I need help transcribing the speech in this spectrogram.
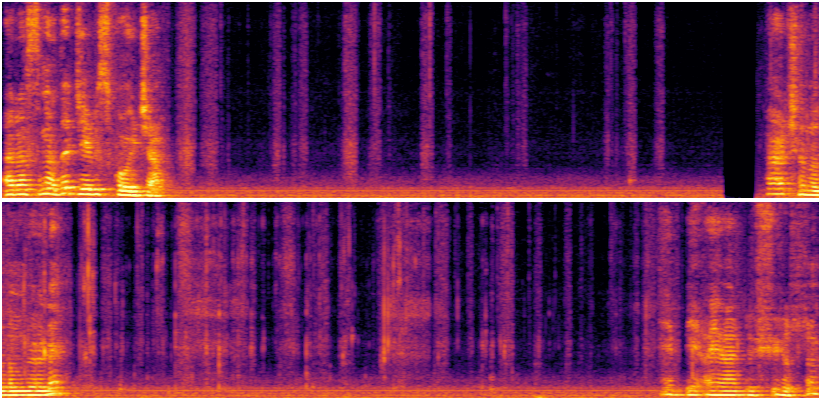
Arasına da ceviz koyacağım. Parçaladım böyle. Hep bir ayar düşüyorsun.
